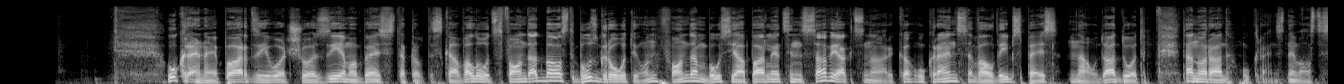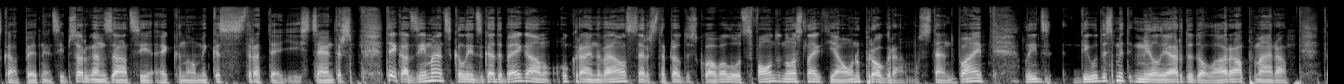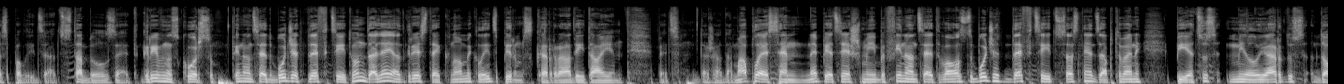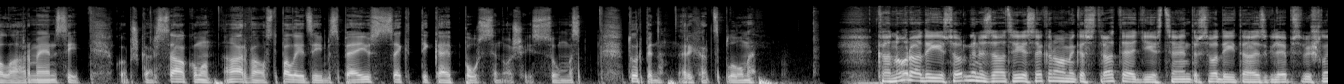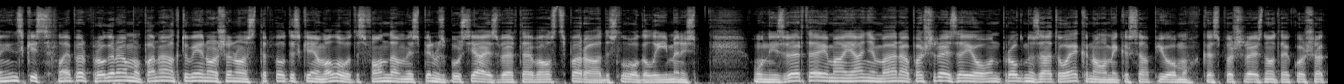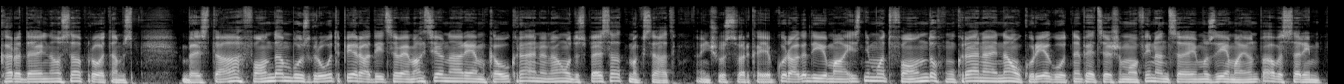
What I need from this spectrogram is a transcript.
Ukrainai pārdzīvot šo ziemu bez starptautiskā valūtas fonda atbalsta būs grūti, un fondam būs jāpārliecina savi akcionāri, ka Ukrainas valdība spēs naudu atdot. Tā norāda Ukrainas nevalstiskā pētniecības organizācija Ekonomikas stratēģijas centrs. Tiek atzīmēts, ka līdz gada beigām Ukraina vēlas ar starptautisko valūtas fondu noslēgt jaunu programmu Standby līdz 20 miljārdu dolāru apmērā. Tas palīdzētu stabilizēt grivnas kursu, finansēt budžeta deficītu un daļai atgriezt ekonomiku līdz pirmskara rādītājiem. Pēc dažādām aplēsēm nepieciešamība finansēt valsts budžeta deficītu sasniedz aptuveni 5 miljardus dolāru mēnesī. Kopš kara sākuma ārvalstu palīdzība spējusi sekt tikai pusi no šīs summas. Turpina Rihards Plūme. Kā norādījis organizācijas ekonomikas stratēģijas centra vadītājs Glebs Višlīnskis, lai par programmu panāktu vienošanos starptautiskajiem valūtas fondam, vispirms būs jāizvērtē valsts parāda sloga līmenis. Un izvērtējumā jāņem vērā pašreizējo un prognozēto ekonomikas apjomu, kas pašreiz notiekošā kara dēļ nav saprotams. Bez tā fondam būs grūti pierādīt saviem akcionāriem, ka Ukraina naudu spēs atmaksāt. Viņš uzsver, ka jebkurā gadījumā izņemot fondu, Ukrainai nav kur iegūt nepieciešamo finansējumu finansējumu ziemai un pavasarim.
